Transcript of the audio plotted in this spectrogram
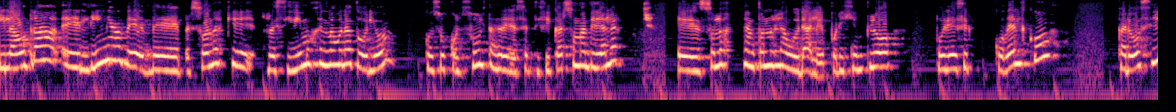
Y la otra eh, línea de, personas que recibimos en laboratorio con sus consultas de certificar sus materiales eh, son los entornos laborales. Por ejemplo, podría decir Codelco, Carosi.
